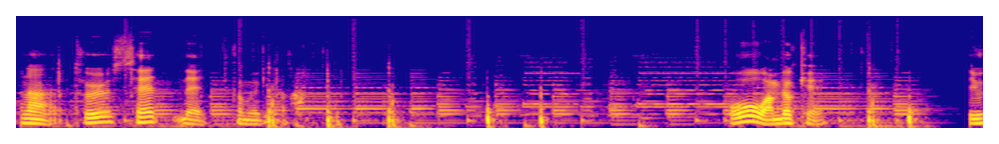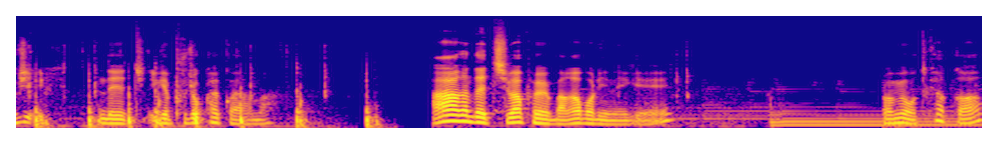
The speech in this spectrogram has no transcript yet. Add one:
하나, 둘, 셋, 넷. 그럼 여기다가 오 완벽해. 60 근데 이게 부족할 거야 아마. 아 근데 집 앞을 막아버리네 이게. 그러면 어떻게 할까?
